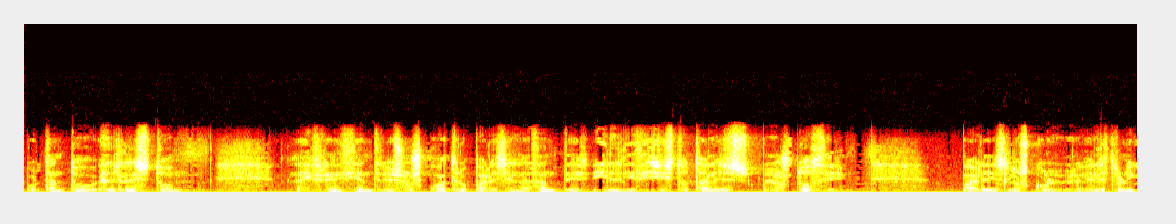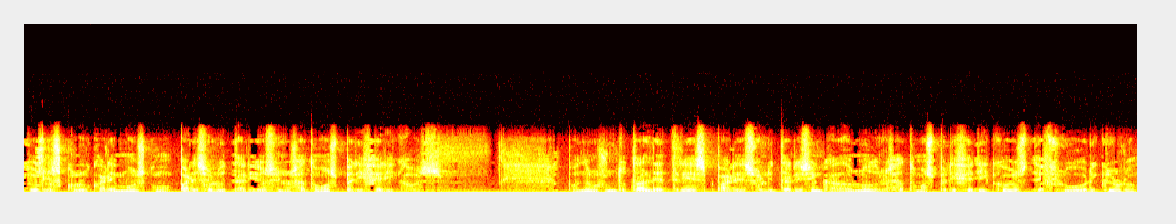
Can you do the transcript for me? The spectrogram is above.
Por tanto, el resto, la diferencia entre esos 4 pares enlazantes y el 16 total es los 12 pares los electrónicos los colocaremos como pares solitarios en los átomos periféricos. Pondremos un total de tres pares solitarios en cada uno de los átomos periféricos de flúor y cloro.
